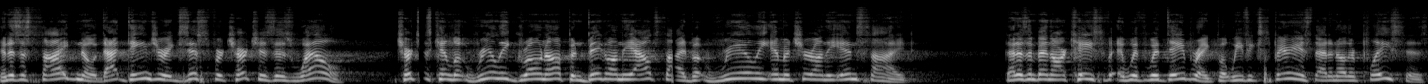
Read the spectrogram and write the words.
And as a side note, that danger exists for churches as well. Churches can look really grown up and big on the outside, but really immature on the inside. That hasn't been our case with, with Daybreak, but we've experienced that in other places.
